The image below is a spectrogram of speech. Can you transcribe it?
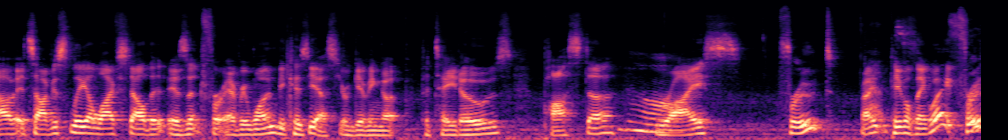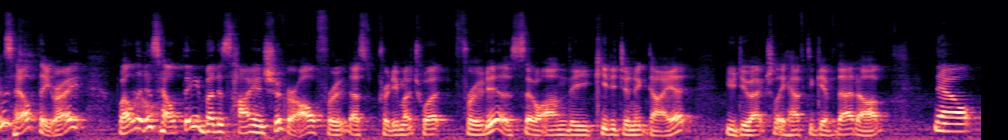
Uh, it's obviously a lifestyle that isn't for everyone because, yes, you're giving up potatoes, pasta, Aww. rice, fruit, right? That's People think, wait, fruit? fruit's healthy, right? Well, it is healthy, but it's high in sugar. All fruit, that's pretty much what fruit is. So on the ketogenic diet, you do actually have to give that up. Now,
